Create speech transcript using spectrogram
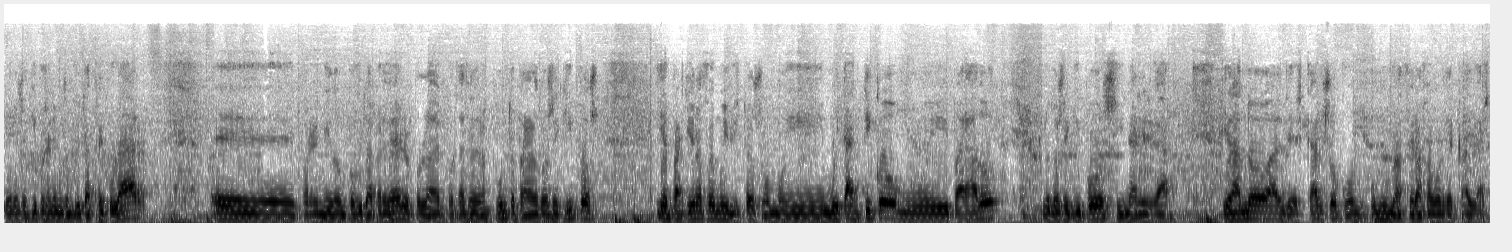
los dos equipos salimos un poquito a especular eh, por el miedo un poquito a perder, por la importancia de los puntos para los dos equipos y el partido no fue muy vistoso, muy, muy táctico, muy parado, los dos equipos sin arriesgar. llegando al descanso con un 1 a 0 a favor de Caldas.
